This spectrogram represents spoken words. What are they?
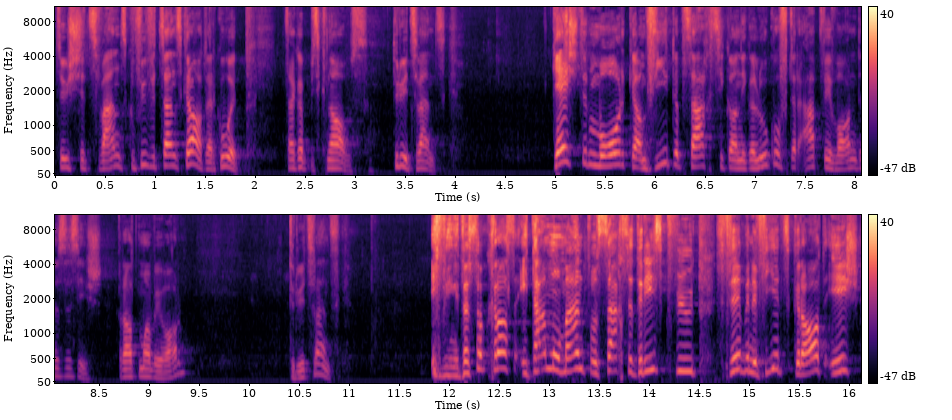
zwischen 20 und 25 Grad, wäre gut. Sag etwas Genaues. 23. Gestern Morgen, am 4. ab 6 Uhr, ich auf der App, wie warm das ist. Rat mal, wie warm? 23. Ich finde das so krass. In dem Moment, wo es 36 gefühlt 47 Grad ist,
